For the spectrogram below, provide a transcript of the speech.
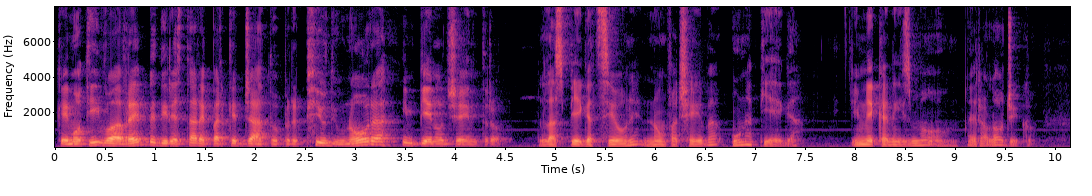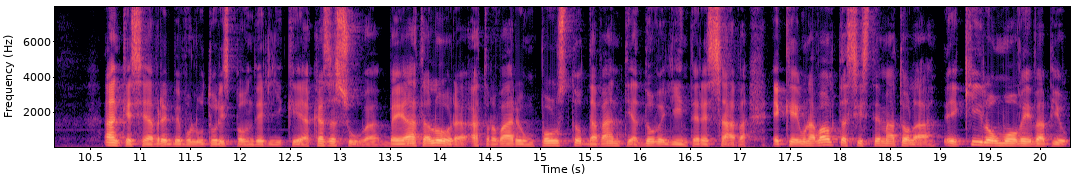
Che motivo avrebbe di restare parcheggiato per più di un'ora in pieno centro? La spiegazione non faceva una piega. Il meccanismo era logico. Anche se avrebbe voluto rispondergli che a casa sua, beata l'ora a trovare un posto davanti a dove gli interessava e che una volta sistemato là, e chi lo muoveva più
